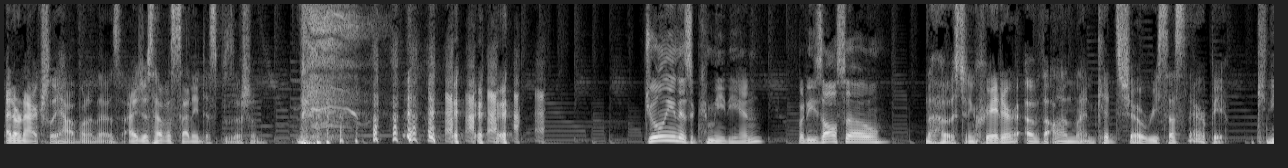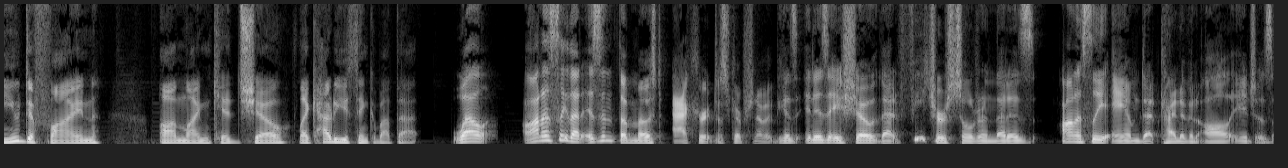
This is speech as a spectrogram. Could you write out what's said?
I don't actually have one of those. I just have a sunny disposition. Julian is a comedian, but he's also. The host and creator of the online kids show Recess Therapy. Can you define online kids show? Like, how do you think about that? Well, honestly, that isn't the most accurate description of it because it is a show that features children that is honestly aimed at kind of an all ages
